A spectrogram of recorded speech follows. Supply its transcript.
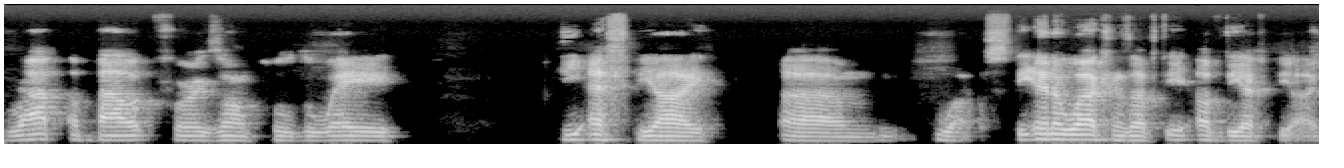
rap about, for example, the way the FBI um, works, the inner workings of the of the FBI.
